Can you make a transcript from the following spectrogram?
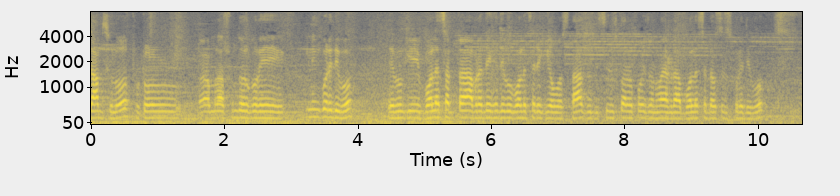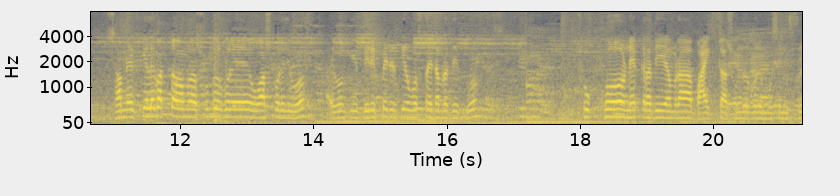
জাম ছিল। ঠুটল আমরা সুন্দর করে ক্লিন করে দিব এবং কি বলেসারটা আমরা দেখে দেবো বলেসারের কী অবস্থা। যদি চেঞ্জ করার প্রয়োজন হয় আমরা বলেসারটাও চেঞ্জ করে দিব। সামনের কেলেবারটাও আমরা সুন্দর করে ওয়াশ করে দিব এবং কি ব্রেক প্যাডের কী অবস্থা এটা আমরা দেখব। সূক্ষ্ম নেকড়া দিয়ে আমরা বাইকটা সুন্দর করে মুছে নিচ্ছি।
